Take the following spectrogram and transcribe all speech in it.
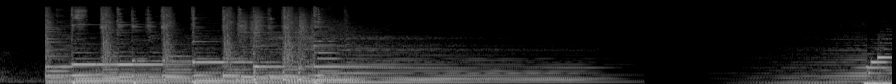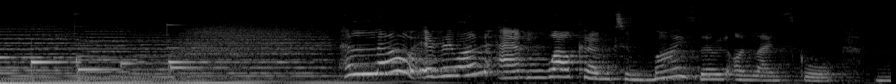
Welcome to my Zone Online School.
